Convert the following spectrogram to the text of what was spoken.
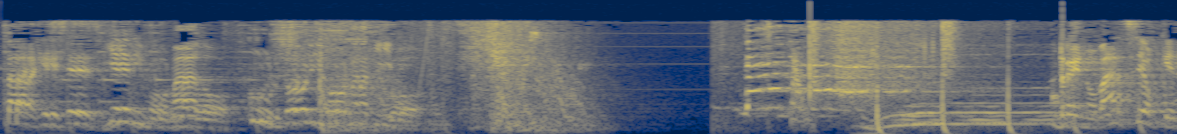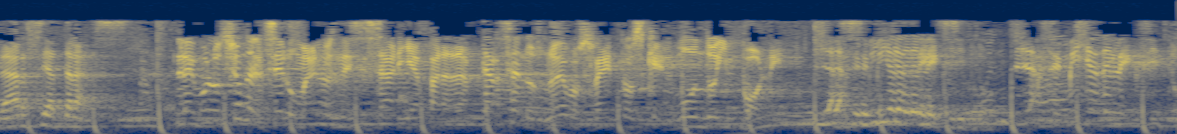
para que estés bien informado. Cursor Informativo. Renovarse o quedarse atrás. La evolución del ser humano es necesaria para adaptarse a los nuevos retos que el mundo impone. La semilla del éxito. La semilla del éxito.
